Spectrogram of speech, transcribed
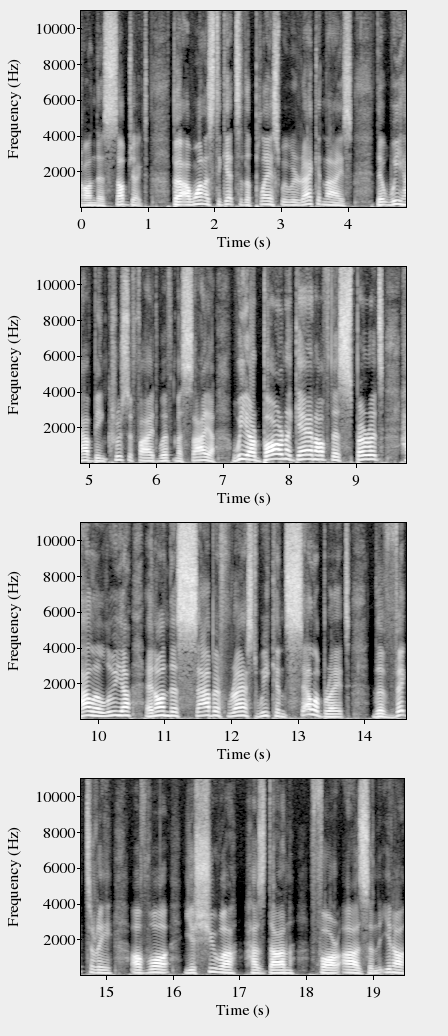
on this subject. But I want us to get to the place where we recognize that we have been crucified with Messiah. We are born again of the Spirit. Hallelujah. And on this Sabbath rest, we can celebrate the victory of what Yeshua has done for us. And, you know,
